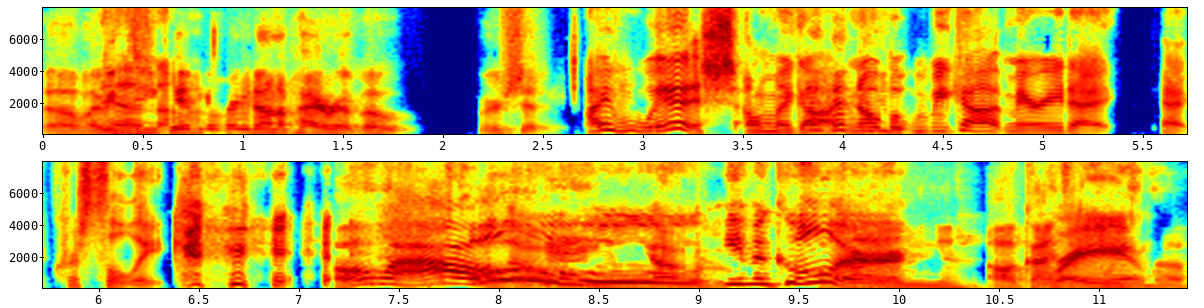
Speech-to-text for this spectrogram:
Oh, I mean, did you get married on a pirate boat or ship? I wish. Oh my god, no! But we got married at at Crystal Lake. Oh wow! Oh, even cooler. Fun. All kinds of Right? fun stuff.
